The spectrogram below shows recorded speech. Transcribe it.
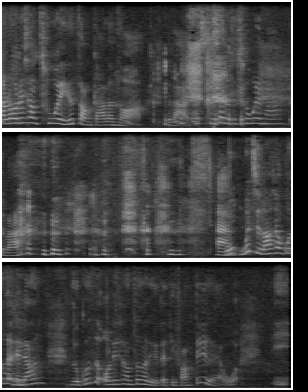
阿拉屋里向车位又涨价了呢，对吧？他是晒的是车位吗？对吧？啊我我基本上觉着一两，如果是屋里向真的有的地方堆个闲话，一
